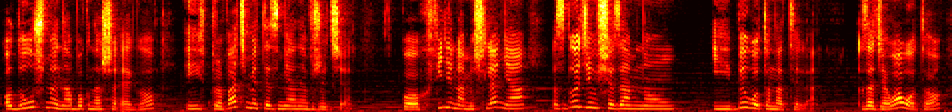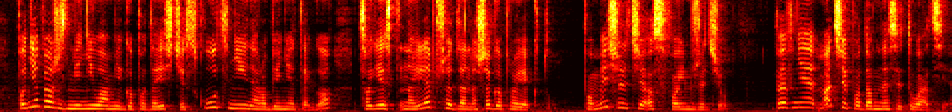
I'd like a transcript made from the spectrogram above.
odłóżmy na bok nasze ego i wprowadźmy te zmiany w życie. Po chwili namyślenia zgodził się ze mną i było to na tyle. Zadziałało to, ponieważ zmieniłam jego podejście z kłótni na robienie tego, co jest najlepsze dla naszego projektu. Pomyślcie o swoim życiu. Pewnie macie podobne sytuacje.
